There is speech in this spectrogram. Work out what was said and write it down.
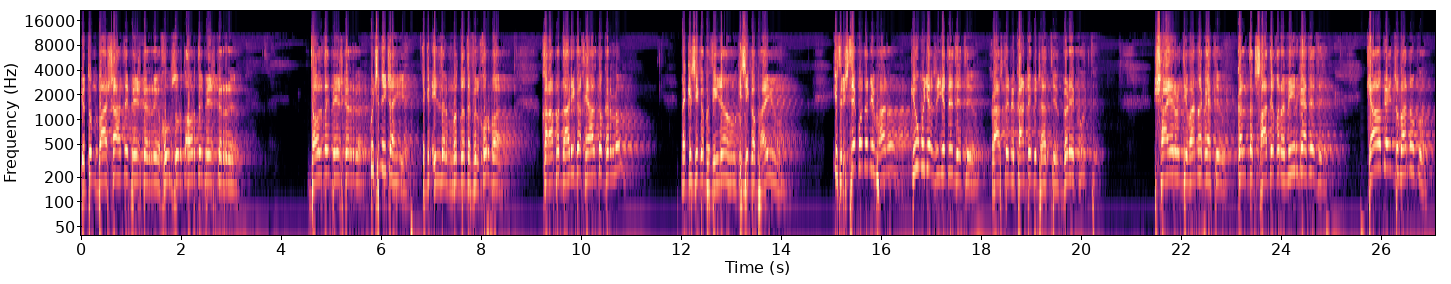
کہ تم بادشاہتیں پیش کر رہے ہو، خوبصورت عورتیں پیش کر رہے ہو، دولتیں پیش کر رہے ہو، کچھ نہیں چاہیے۔ لیکن عل مدت فی القربہ قرابت داری کا خیال تو کر لو۔ میں کسی کا بھتیجا ہوں، کسی کا بھائی ہوں، اس رشتے کو تو نبھا لو۔ کیوں مجھے اذیتیں دیتے ہو؟ راستے میں کانٹے بچھاتے ہو، گڑے کھودتے ہو۔ شاعر اور دیوانہ کہتے ہو، کل تک صادق اور امین کہتے تھے۔ کیا ہو گیا ان زبانوں کو؟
